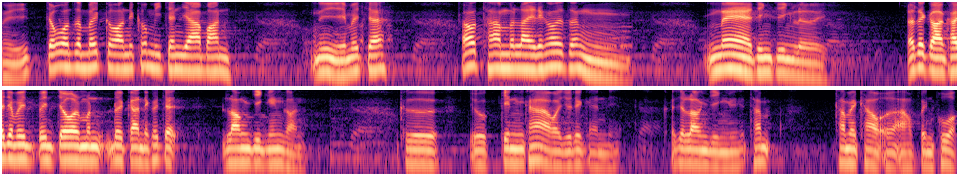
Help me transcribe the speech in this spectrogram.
นี่โจรสมัยก่อนนี่เขามีจรรยาบรรณนี่เห็นไหมจ๊ะเขาทำอะไรเนี่เขาต้องแน่จริง ๆเลย แล้วแต่ก่อนใครจะเป็นเป็นโจรมันด้วยกันเนี่ยเขาจะลองยิงกันก่อน คืออยู่กินข้าวอยู่ด้วยกันเนี่ยเขาจะลองยิงถ้า ถ้าไม่เข้าเออเอาเป็นพวก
